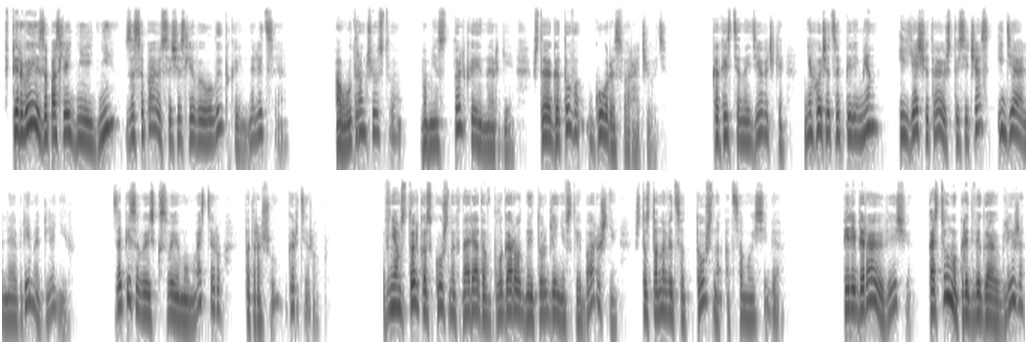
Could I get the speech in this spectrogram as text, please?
Впервые за последние дни засыпаю со счастливой улыбкой на лице. А утром чувствую, во мне столько энергии, что я готова горы сворачивать. Как истинной девочке, мне хочется перемен, и я считаю, что сейчас идеальное время для них. Записываюсь к своему мастеру, потрошу гардероб. В нем столько скучных нарядов благородной тургеневской барышни, что становится тошно от самой себя. Перебираю вещи, костюмы придвигаю ближе,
